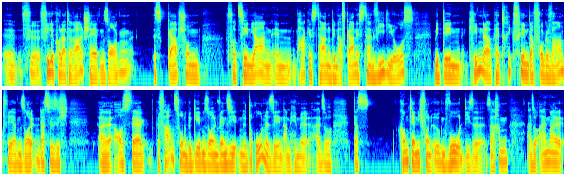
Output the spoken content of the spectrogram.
äh, für viele Kollateralschäden sorgen. Es gab schon vor zehn Jahren in Pakistan und in Afghanistan Videos, mit denen Kinder per Trickfilm davor gewarnt werden sollten, dass sie sich äh, aus der Gefahrenzone begeben sollen, wenn sie eine Drohne sehen am Himmel. Also das kommt ja nicht von irgendwo, diese Sachen. Also einmal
